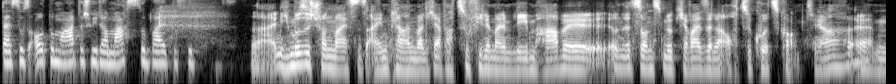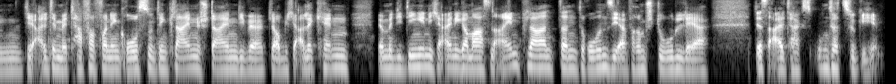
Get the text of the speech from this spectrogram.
dass du es automatisch wieder machst, sobald du fit bist? Nein, ich muss es schon meistens einplanen, weil ich einfach zu viel in meinem Leben habe und es sonst möglicherweise dann auch zu kurz kommt. Ja, ähm, die alte Metapher von den großen und den kleinen Steinen, die wir, glaube ich, alle kennen. Wenn man die Dinge nicht einigermaßen einplant, dann drohen sie einfach im Strudel der, des Alltags unterzugehen.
